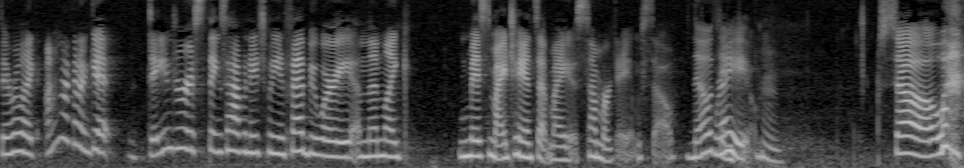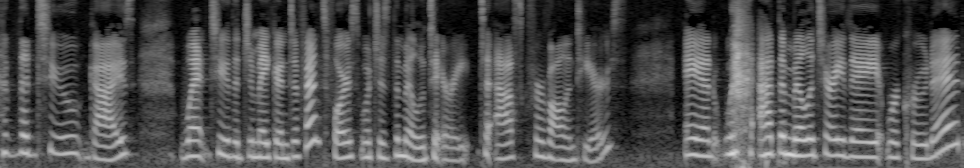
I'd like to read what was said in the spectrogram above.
they were like, I'm not gonna get dangerous things happening to me in February, and then like miss my chance at my summer games. So no, thank Right. you. Hmm. So the two guys went to the Jamaican Defense Force, which is the military, to ask for volunteers. And at the military, they recruited,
